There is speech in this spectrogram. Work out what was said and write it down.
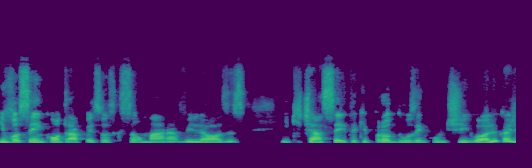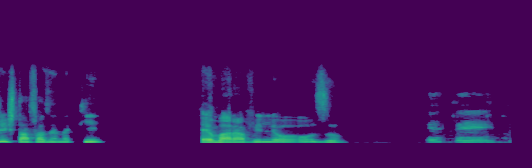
E você encontrar pessoas que são maravilhosas e que te aceitam, que produzem contigo. Olha o que a gente está fazendo aqui. É maravilhoso. Perfeito.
